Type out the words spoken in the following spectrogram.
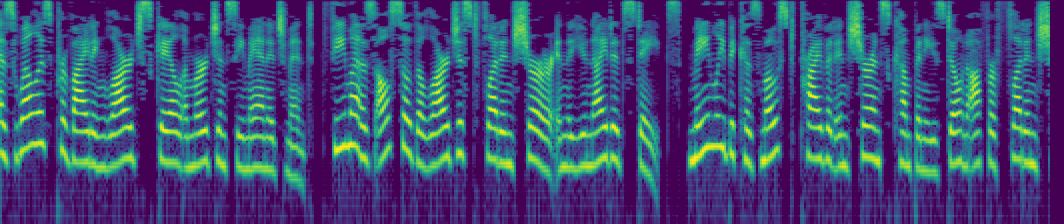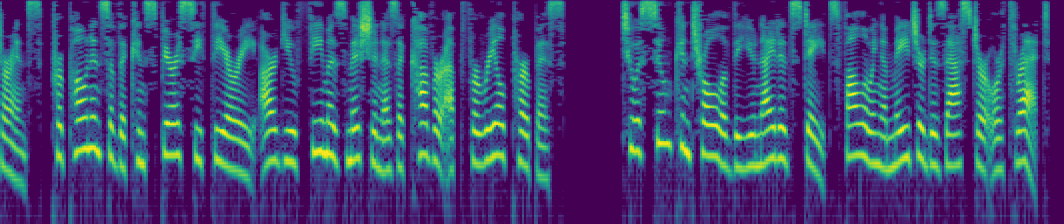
As well as providing large-scale emergency management, FEMA is also the largest flood insurer in the United States, mainly because most private insurance companies don't offer flood insurance. Proponents of the conspiracy theory argue FEMA's mission is a cover-up for real purpose, to assume control of the United States following a major disaster or threat,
